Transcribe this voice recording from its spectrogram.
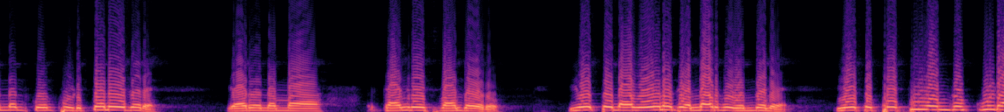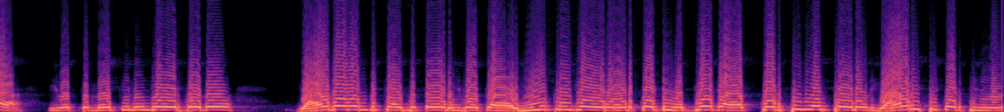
ಒಂದೊಂದು ಕೊಂಕು ಹುಡ್ತಾನೆ ಇದ್ದಾರೆ. ಯಾರು ನಮ್ಮ ಕಾಂಗ್ರೆಸ್ ಬಾಂಧವರು. ಇವತ್ತು ನಾವು ಹೇಳೋದು ಎಲ್ಲರಿಗೂ ಒಂದೇನೆ. ಇವತ್ತು ಪ್ರತಿಯೊಂದು ಕೂಡ ಇವತ್ತು ಮೇಕ್ ಇನ್ ಇಂಡಿಯಾ ಇರ್ಬೋದು, ಯಾವುದೋ ಒಂದು ಕೆಲಸ ತಗೊಂಡು ಇವಾಗ ಯುವಕರಿಗೆ ಎರಡು ಕೋಟಿ ಉದ್ಯೋಗ ಕೊಡ್ತೀವಿ ಅಂತ ಹೇಳಿದ್ರು ಯಾವ ರೀತಿ ಕೊಡ್ತೀವಿ?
